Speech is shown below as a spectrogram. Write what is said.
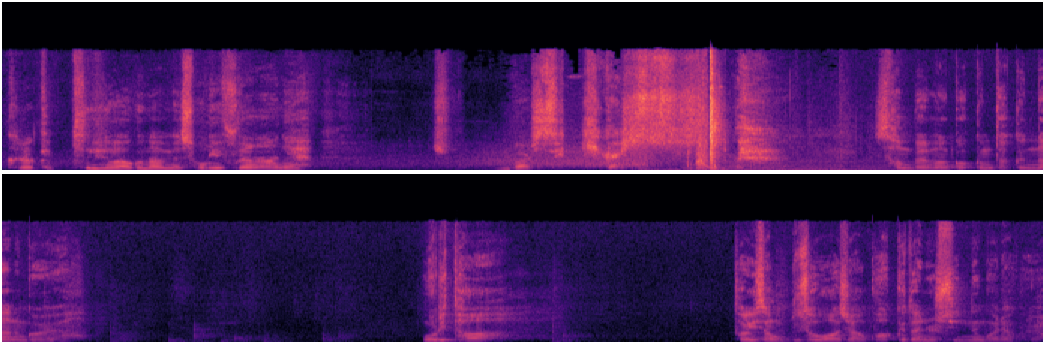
그렇게 분노하고 나면 속이 후련하냐? 이발 새끼가. 씨. 선배만 꺾으면 다 끝나는 거예요? 우리 다 더 이상 무서워하지 않고 학교 다닐 수 있는 거냐고요.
